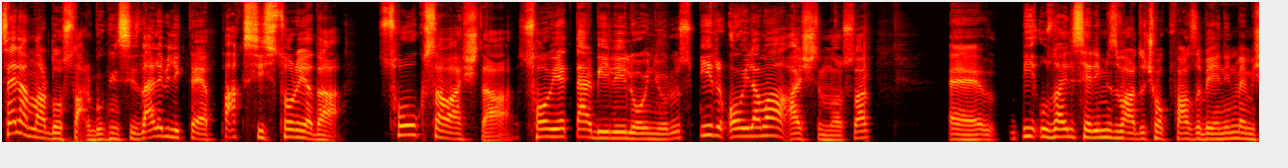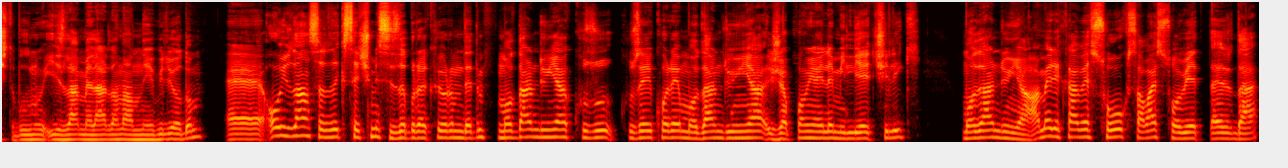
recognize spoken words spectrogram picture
Selamlar dostlar. Bugün sizlerle birlikte Pax Historia'da Soğuk Savaş'ta Sovyetler Birliği ile oynuyoruz. Bir oylama açtım dostlar. Ee, bir uzaylı serimiz vardı. Çok fazla beğenilmemişti. Bunu izlenmelerden anlayabiliyordum. Ee, o yüzden sıradaki seçimi size bırakıyorum dedim. Modern Dünya Kuzu, Kuzey Kore, Modern Dünya Japonya ile milliyetçilik, Modern Dünya Amerika ve Soğuk Savaş Sovyetler'de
